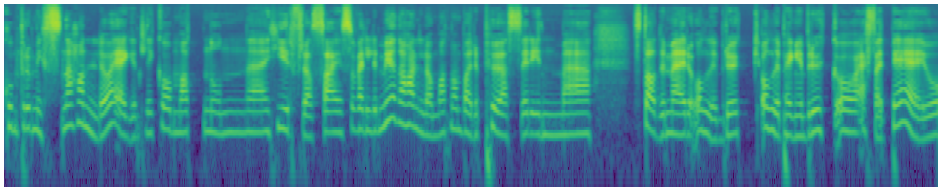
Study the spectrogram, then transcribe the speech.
kompromissene handler jo egentlig ikke om at noen gir fra seg så veldig mye. Det handler om at man bare pøser inn med stadig mer oljebruk, oljepengebruk. Og Frp jo,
